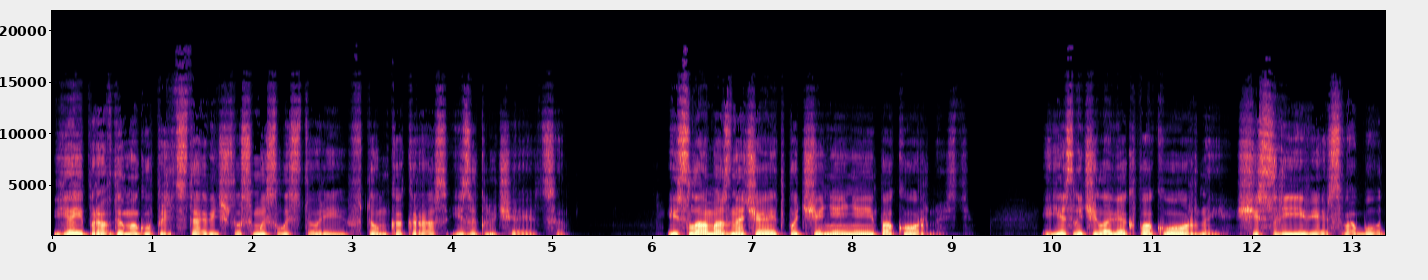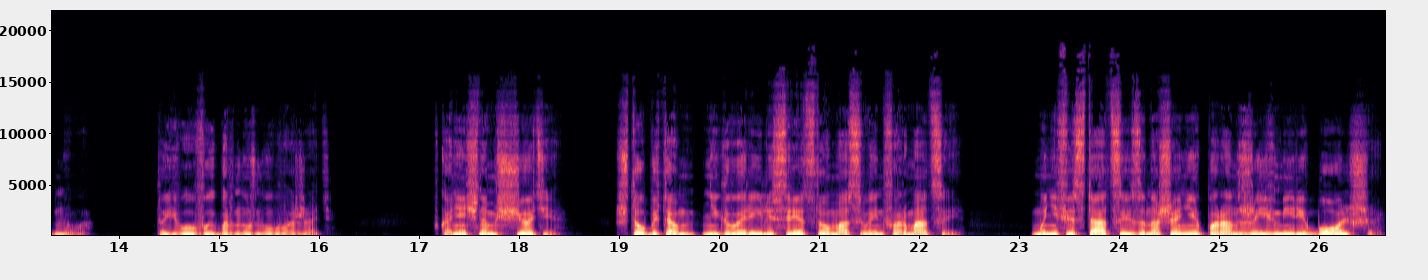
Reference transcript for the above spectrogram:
Я и правда могу представить, что смысл истории в том как раз и заключается. Ислам означает подчинение и покорность. И если человек покорный, счастливее свободного, то его выбор нужно уважать. В конечном счете, что бы там ни говорили средства массовой информации, манифестации за ношение паранжи в мире больше,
